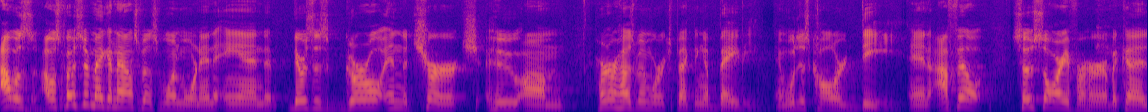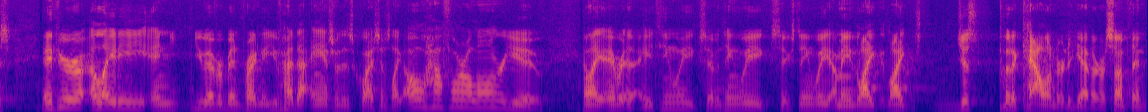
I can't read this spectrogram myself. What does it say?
I was, I was supposed to make announcements one morning, and there was this girl in the church who, um, her and her husband were expecting a baby, and we'll just call her D. And I felt so sorry for her because, and if you're a lady and you've ever been pregnant, you've had to answer this question. It's like, oh, how far along are you? And like every 18 weeks, 17 weeks, 16 weeks. I mean, like, like just put a calendar together or something.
